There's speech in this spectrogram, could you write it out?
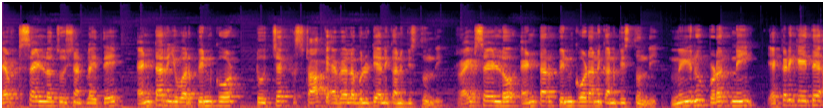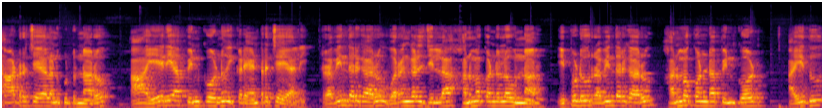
లెఫ్ట్ సైడ్లో చూసినట్లయితే enter your pin code to check stock availability అని కనిపిస్తుంది. రైట్ సైడ్లో ఎంటర్ పిన్ కోడ్ అని కనిపిస్తుంది. మీరు ప్రొడక్ట్ని ఎక్కడికైతే ఆర్డర్ చేయాలనుకుంటున్నారో ఆ ఏరియా పిన్ కోడ్ను ఇక్కడ ఎంటర్ చేయాలి. రవీందర్ గారు వరంగల్ జిల్లా హనుమకొండలో ఉన్నారు. ఇప్పుడు రవీందర్ గారు హనుమకొండ పిన్ కోడ్ ఐదు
